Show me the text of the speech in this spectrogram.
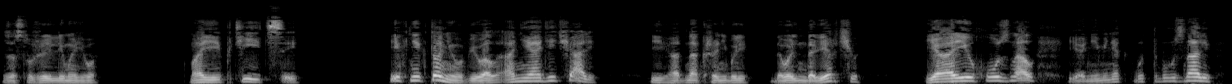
заслужили ли мы его. Мои птицы. Их никто не убивал, они одичали. И, однако же, они были довольно доверчивы. Я их узнал, и они меня как будто бы узнали —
